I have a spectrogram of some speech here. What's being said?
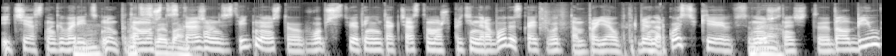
и честно говорить. Угу. Ну, потому что, банк. скажем, действительно, что в обществе ты не так часто можешь прийти на работу и сказать, вот там, я употребляю наркотики, всю ночь, да. значит, долбил,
